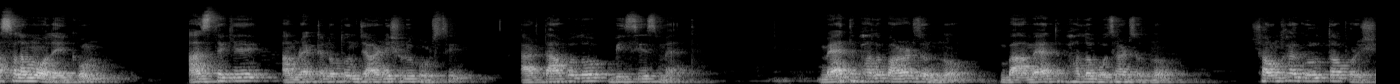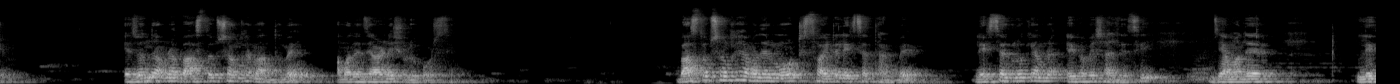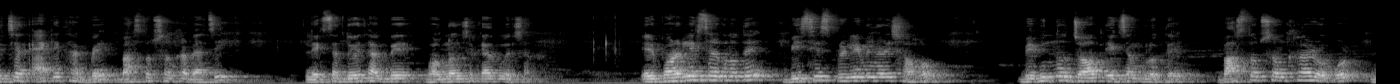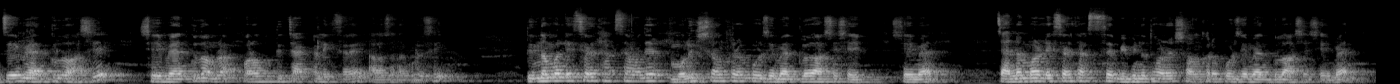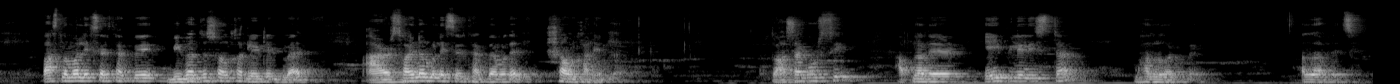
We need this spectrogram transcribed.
আসসালামু আলাইকুম। আজ থেকে আমরা একটা নতুন জার্নি শুরু করছি, আর তা হলো বিসিএস ম্যাথ। ম্যাথ ভালো পারার জন্য বা ম্যাথ ভালো বোঝার জন্য সংখ্যার গুরুত্ব অপরিসীম। এজন্য আমরা বাস্তব সংখ্যার মাধ্যমে আমাদের জার্নি শুরু করছি। বাস্তব সংখ্যায় আমাদের মোট ছয়টা লেকচার থাকবে। লেকচারগুলোকে আমরা এভাবে সাজিয়েছি যে আমাদের লেকচার একে থাকবে বাস্তব সংখ্যার ব্যাচিক লেকচার দুয়ে থাকবে ভগ্নাংশের ক্যালকুলেশন এর পরের লেকচারগুলোতে বিসিএস প্রিলিমিনারি সহ বিভিন্ন জব এক্সামগুলোতে বাস্তব সংখ্যার ওপর যে ম্যাথগুলো আসে, সেই ম্যাথগুলো আমরা পরবর্তী চারটা লেকচারে আলোচনা করেছি। তিন নম্বর লেকচারে থাকছে আমাদের মৌলিক সংখ্যার ওপর যে ম্যাথগুলো আসে, সেই সেই ম্যাথ চার নম্বর লেকচারে থাকছে বিভিন্ন ধরনের সংখ্যার ওপর যে ম্যাথগুলো আসে, সেই ম্যাথ পাঁচ নম্বর লেকচারে থাকবে বিভাজ্য সংখ্যা রিলেটেড ম্যাথ আর ছয় নম্বর লেকচারে থাকবে আমাদের সংখ্যা নির্ণয়। তো আশা করছি আপনাদের এই প্লে লিস্টটা ভালো লাগবে। আল্লাহ হাফেজ।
